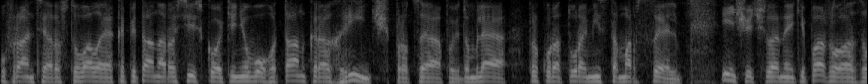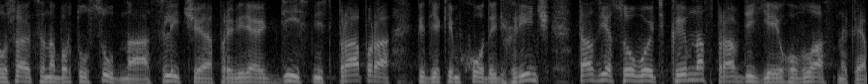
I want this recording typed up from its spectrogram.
У Франції арештували капітана російського тіньового танкера Грінч. Про це повідомляє прокуратура міста Марсель. Інші члени екіпажу залишаються на борту судна. Слідчі перевіряють дійсність прапора, під яким ходить Грінч, та з'ясовують, ким насправді є його власники.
